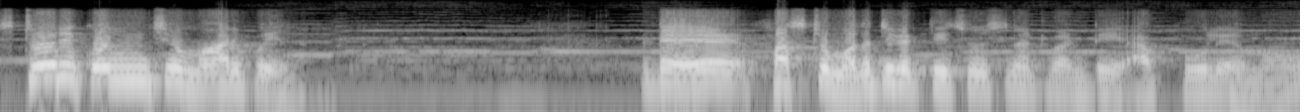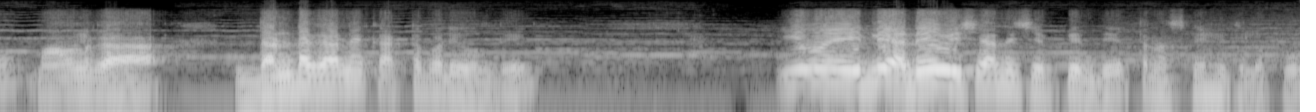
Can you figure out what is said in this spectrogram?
స్టోరీ కొంచెం మారిపోయింది. అంటే ఫస్ట్ మొదటి వ్యక్తి చూసినటువంటి ఆ పూలేమో మామూలుగా దండగానే కట్టబడి ఉంది. ఈమె వెళ్ళి అదే విషయాన్ని చెప్పింది తన స్నేహితులకు.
